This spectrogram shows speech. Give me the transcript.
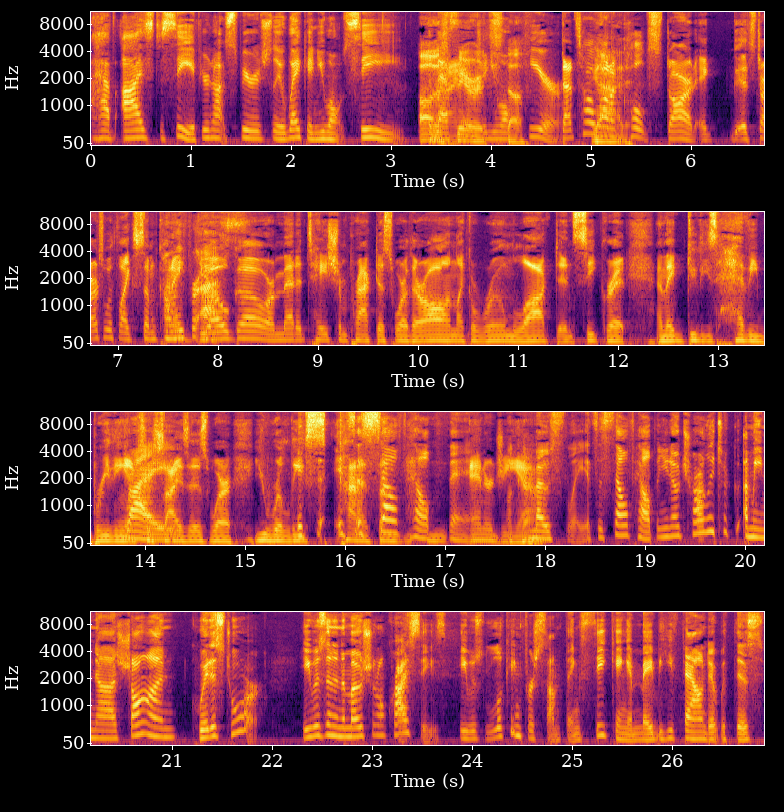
have eyes to see. If you're not spiritually awakened, you won't see Oh, the the message spirit and you won't stuff. hear. That's how a lot of it. cults start. It, it starts with like some kind Only of for us. yoga or meditation practice where they're all in like a room locked in secret and they do these heavy breathing Right. exercises where you release it's it's kind a of self help thing. energy. Yeah. mostly it's a self help. And you know, Charlie took. I mean, uh, Shawn quit his tour. He was in an emotional crisis. He was looking for something, seeking, and maybe he found it with this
